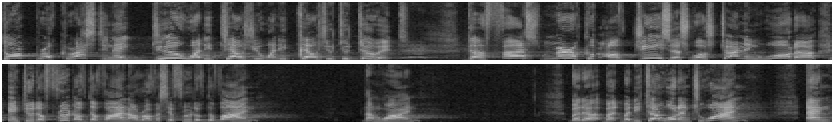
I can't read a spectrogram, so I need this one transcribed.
don't procrastinate. Do what He tells you when He tells you to do it. The first miracle of Jesus was turning water into the fruit of the vine. I'd rather say fruit of the vine than wine. But, uh, but, but he turned water into wine. And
